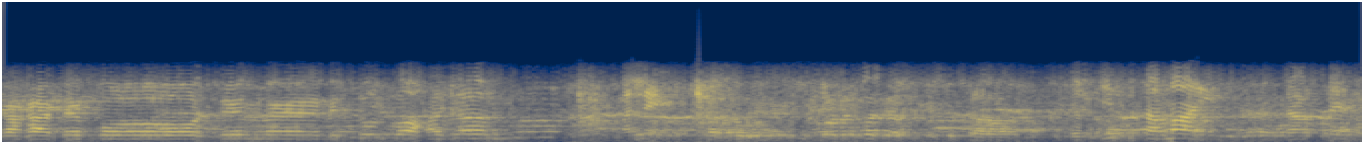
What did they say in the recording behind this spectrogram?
ככה אתם פה עושים אה, ניצול כוח אדם? מלא. הרגישו את המים בארצנו.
